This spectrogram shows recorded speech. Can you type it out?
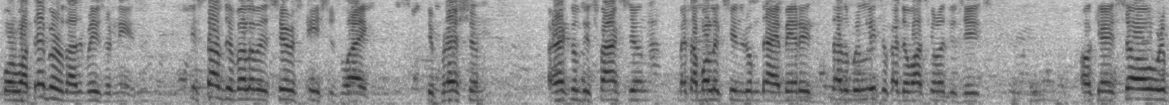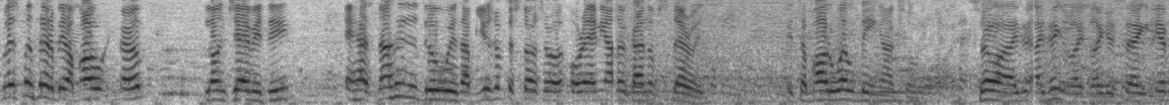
for whatever that reason is, you start developing serious issues like depression, erectile dysfunction, metabolic syndrome, diabetes, that will lead to cardiovascular disease. Okay, so replacement therapy about health, longevity, it has nothing to do with abuse of testosterone or any other kind of steroids. It's about well-being, actually. So I, I think, like, like you're saying, if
